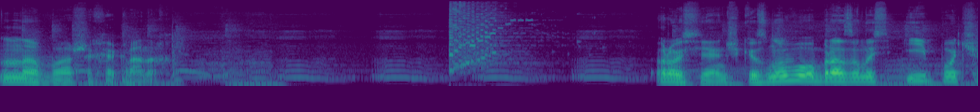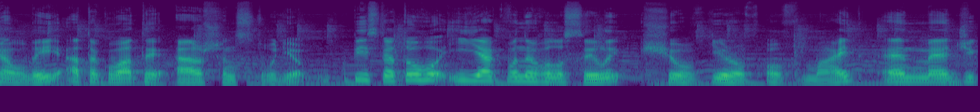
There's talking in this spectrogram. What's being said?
на ваших екранах. Росіянчики знову образились і почали атакувати Arshen Studio. Після того, і як вони оголосили, що Hero of Might and Magic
